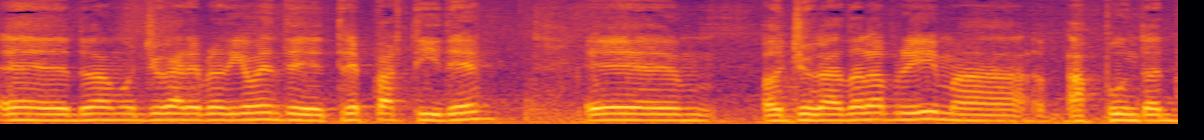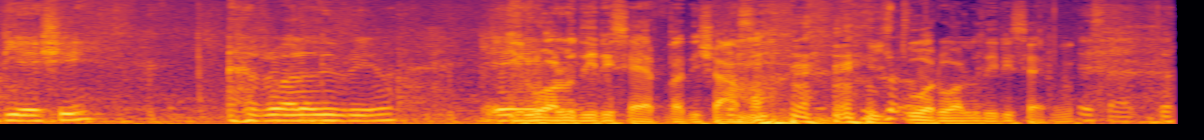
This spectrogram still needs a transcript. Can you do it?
eh, dovevamo giocare praticamente tre partite. ehm, ho giocato la prima appunto a 10, al ruolo di prima. Il ruolo di riserva, diciamo. il tuo ruolo di riserva. Esatto.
